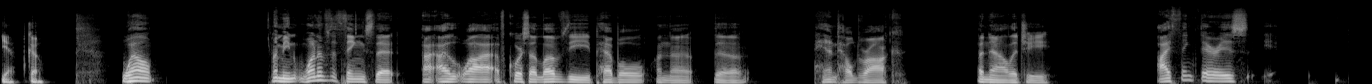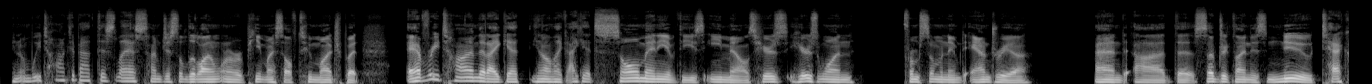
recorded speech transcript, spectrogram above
yeah, go. Well, I mean, one of the things that I, I well, I, of course, I love the pebble on the the handheld rock analogy. I think there is, you know, we talked about this last time just a little. I don't want to repeat myself too much, but every time that I get, you know, like I get so many of these emails. Here's here's one from someone named Andrea, and uh, the subject line is new tech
